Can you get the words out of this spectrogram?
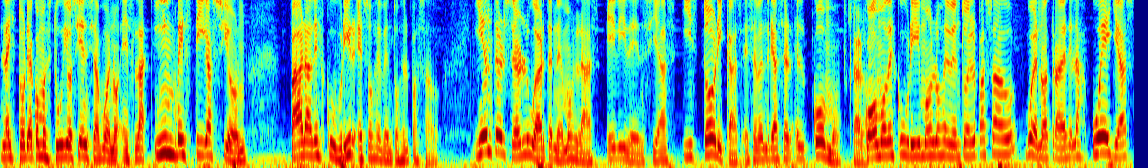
la historia como estudio o ciencia? Bueno, es la investigación para descubrir esos eventos del pasado. Y en tercer lugar tenemos las evidencias históricas. Ese vendría a ser el cómo. Claro. ¿Cómo descubrimos los eventos del pasado? Bueno, a través de las huellas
